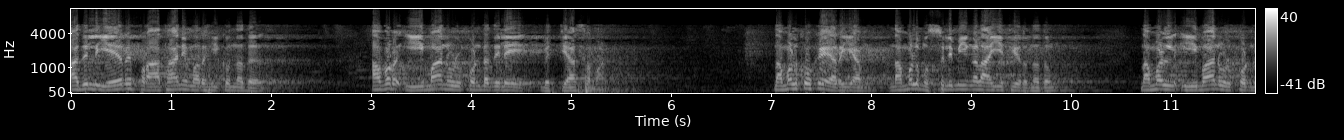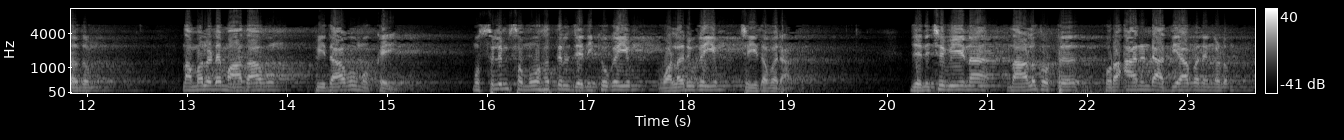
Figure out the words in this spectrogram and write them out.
അതിൽ ഏറെ പ്രാധാന്യമർഹിക്കുന്നത് അവർ ഈമാൻ ഉൾക്കൊണ്ടതിലെ വ്യത്യാസമാണ്. നമ്മൾക്കൊക്കെ അറിയാം നമ്മൾ മുസ്ലിമീങ്ങളായി തീർന്നതും നമ്മൾ ഈമാൻ ഉൾക്കൊണ്ടതും നമ്മളുടെ മാതാവും പിതാവുമൊക്കെ മുസ്ലിം സമൂഹത്തിൽ ജനിക്കുകയും വളരുകയും ചെയ്തവരാണ്. ജനിച്ചു വീണ നാളു തൊട്ട് ഖുർആാനിന്റെ അധ്യാപനങ്ങളും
